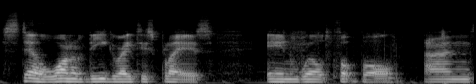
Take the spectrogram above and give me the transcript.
still one of the greatest players in world football. And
